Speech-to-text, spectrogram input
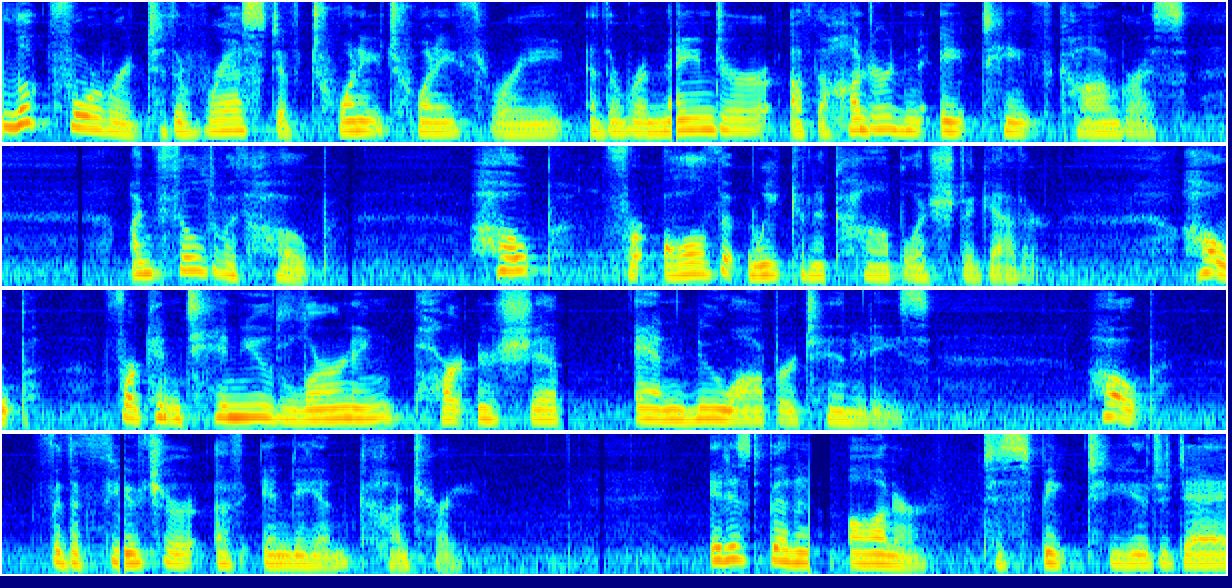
look forward to the rest of 2023 and the remainder of the 118th Congress, I'm filled with hope. Hope for all that we can accomplish together. Hope for continued learning, partnership, and new opportunities. Hope for the future of Indian country. It has been an honor to speak to you today,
